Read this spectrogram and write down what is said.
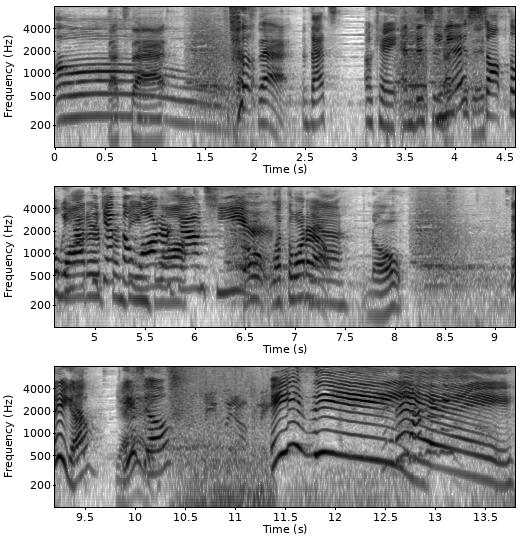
Oh. That's that. What's that? That's okay, and this is You need to stop the We have water to get the water blocked. down here. Oh, let the water Yeah. out. No. There you go. Yeah. Easy. go. Keep it up, mate. Easy. Hey!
